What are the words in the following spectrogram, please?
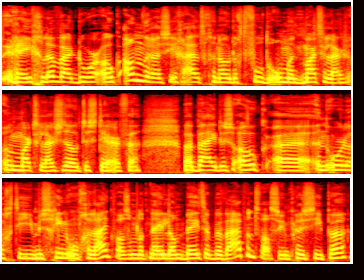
regelen. Waardoor ook anderen zich uitgenodigd voelden om het martelaars, een martelaarsdood te sterven. Waarbij dus ook uh, een oorlog die misschien ongelijk was... omdat Nederland beter bewapend was in principe...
